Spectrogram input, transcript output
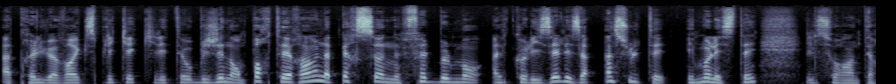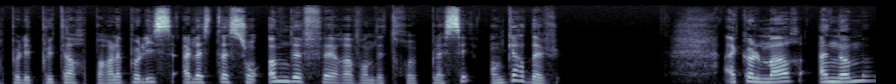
Après lui avoir expliqué qu'il était obligé d'en porter un, la personne faiblement alcoolisée les a insultés et molestés. Il sera interpellé plus tard par la police à la station Homme de Fer avant d'être placé en garde à vue. À Colmar, un homme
